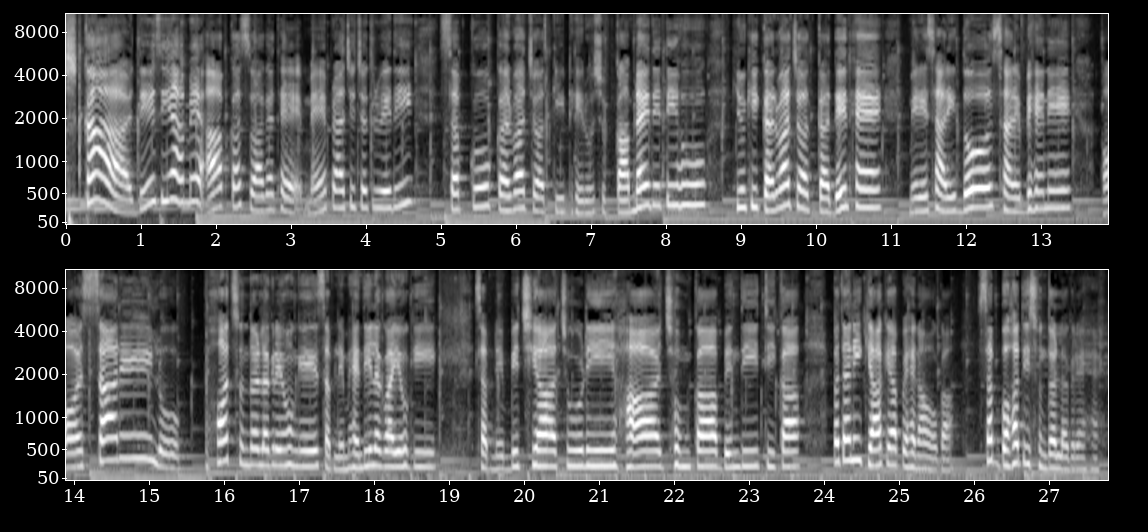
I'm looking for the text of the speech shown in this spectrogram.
नमस्कार, देसिया में आपका स्वागत है। मैं प्राची चतुर्वेदी, सबको करवा चौथ की ढेरों शुभकामनाएँ देती हूँ, क्योंकि करवा चौथ का दिन है। मेरे सारे दोस्त, सारे बहनें और सारे लोग बहुत सुंदर लग रहे होंगे। सबने मेहंदी लगवाई होगी, सबने बिछिया, चूड़ी, हार, झुमका, बिंदी, टीका, पता नहीं क्या क्या पहना होगा। सब बहुत ही सुंदर लग रहे हैं।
